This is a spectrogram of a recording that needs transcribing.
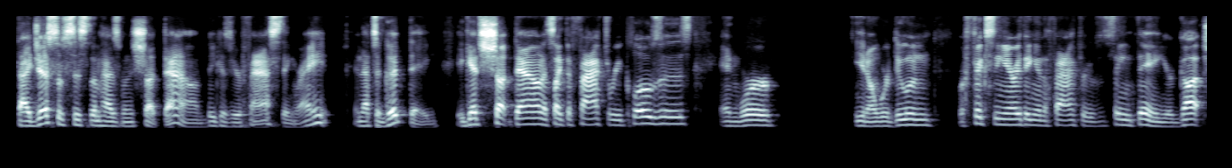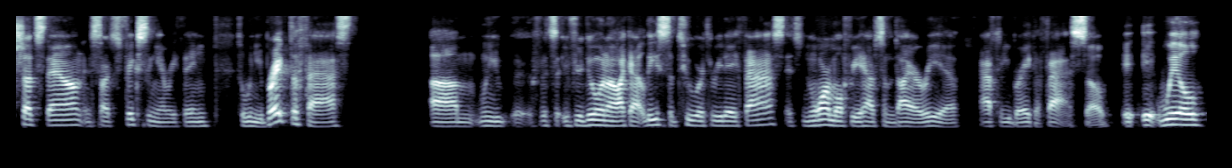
digestive system has been shut down because you're fasting, right? And that's a good thing. It gets shut down. It's like the factory closes, and we're, you know, we're doing we're fixing everything in the factory. It's the same thing. Your gut shuts down and starts fixing everything. So when you break the fast, um, when you if if you're doing a, like at least a two or three day fast, it's normal for you to have some diarrhea after you break a fast. So it, it will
